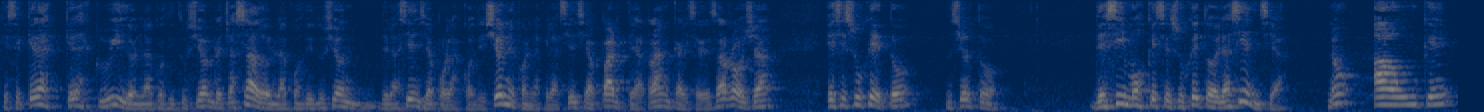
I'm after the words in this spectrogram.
que se queda, queda excluido en la constitución, rechazado en la constitución de la ciencia por las condiciones con las que la ciencia parte, arranca y se desarrolla, ese sujeto, ¿no es cierto?, decimos que es el sujeto de la ciencia, ¿no? Aunque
